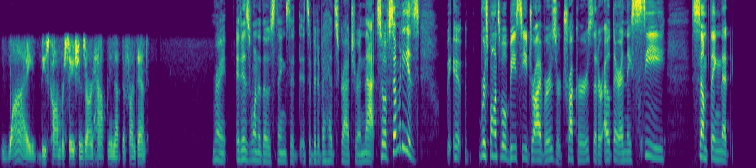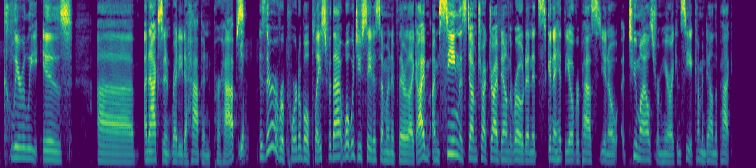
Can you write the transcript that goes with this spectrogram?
why these conversations aren't happening at the front end. Right. It is one of those things that it's a bit of a head scratcher in that. So if somebody is responsible BC drivers or truckers that are out there and they see something that clearly is uh, an accident ready to happen, perhaps. Yep. Is there a reportable place for that? What would you say to someone if they're like, I'm I'm seeing this dump truck drive down the road and it's going to hit the overpass, you know, two miles from here. I can see it coming down the pack.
